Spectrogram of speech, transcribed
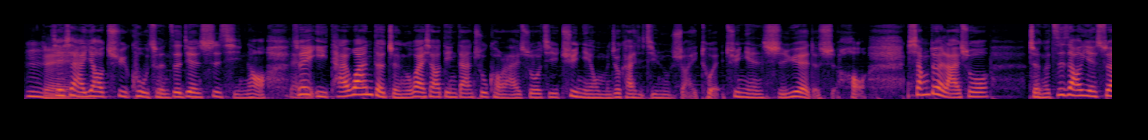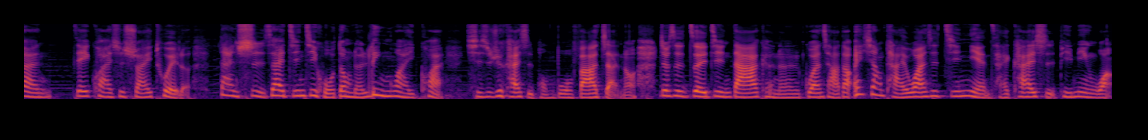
嗯，接下来要去库存这件事情哦，对。所以以台湾的整个外销订单出口来说，其实去年我们就开始进入衰退。去年十月的时候，相对来说，整个制造业虽然这一块是衰退了，但是在经济活动的另外一块，其实就开始蓬勃发展哦。就是最近大家可能观察到，哎、欸，像台湾是今年才开始拼命往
